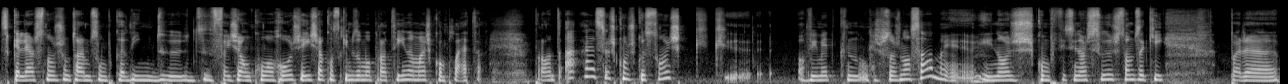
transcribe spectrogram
Se calhar, se nós juntarmos um bocadinho de, de feijão com arroz, aí já conseguimos uma proteína mais completa. Ok. Pronto, há, há essas conjugações que, que, obviamente que, as pessoas não sabem e nós como profissionais de saúde estamos aqui para,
